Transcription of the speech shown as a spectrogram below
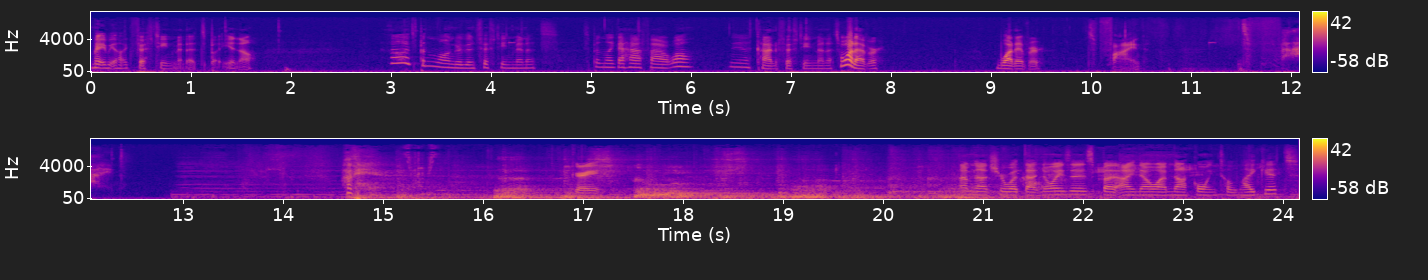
Maybe like 15 minutes, but you know. Oh, it's been longer than 15 minutes. It's been like a half hour. Well, yeah, kind of 15 minutes. Whatever. Whatever. It's fine. It's fine. Okay. Great. I'm not sure what that noise is, but I know I'm not going to like it.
